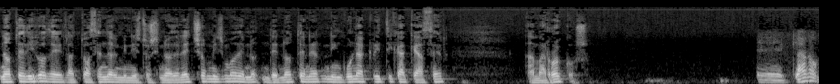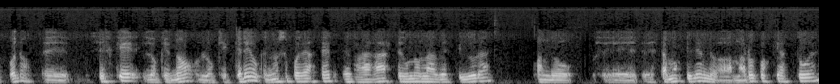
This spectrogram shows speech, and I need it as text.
No te digo de la actuación del ministro, sino del hecho mismo de no, de no tener ninguna crítica que hacer a Marruecos. Eh, claro, bueno, eh, si es que lo que no, lo que creo que no se puede hacer es rasgarse uno las vestiduras cuando eh, estamos pidiendo a Marruecos que actúe,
